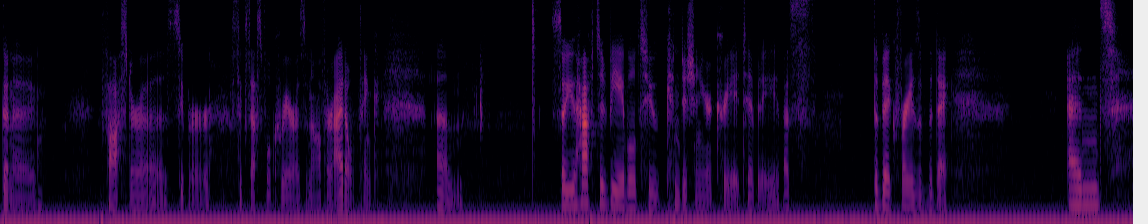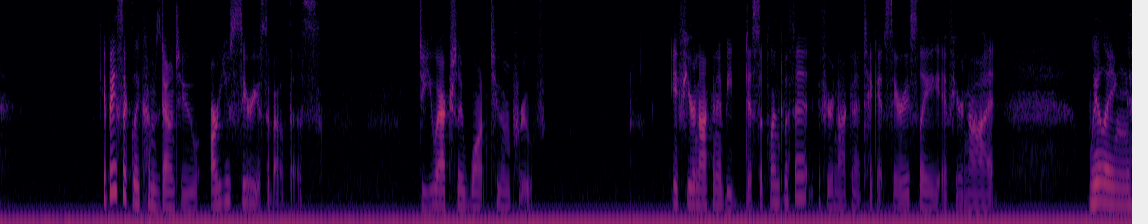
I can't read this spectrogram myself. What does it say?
gonna foster a super successful career as an author, I don't think. Um, so you have to be able to condition your creativity. That's the big phrase of the day. And it basically comes down to are you serious about this? Do you actually want to improve? If you're not going to be disciplined with it, if you're not going to take it seriously, if you're not willing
